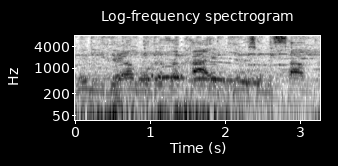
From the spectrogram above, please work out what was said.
Mimi jina langu Zakayo, mimi sio Msanga.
